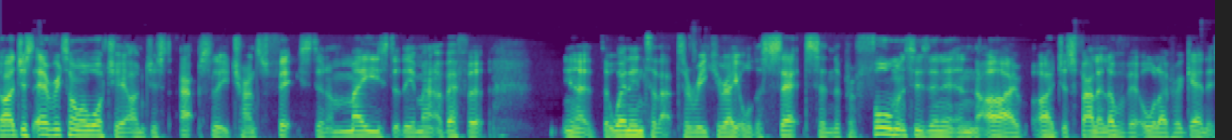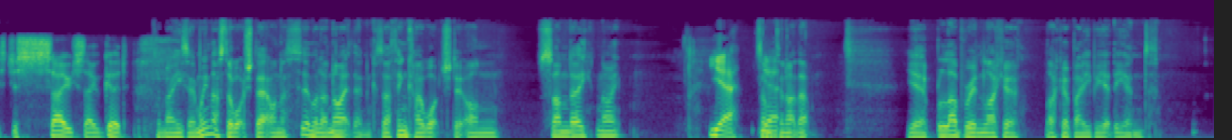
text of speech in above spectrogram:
I just every time I watch it, I'm just absolutely transfixed and amazed at the amount of effort you know that went into that to recreate all the sets and the performances in it. And I I just fell in love with it all over again. It's just so so good. It's amazing. We must have watched that on a similar night then, because I think I watched it on Sunday night, Yeah, something yeah, like that. Yeah, blubbering like a like a baby at the end.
